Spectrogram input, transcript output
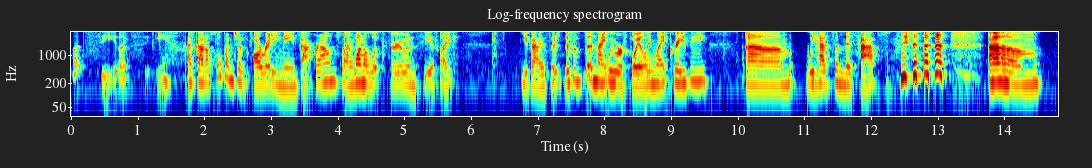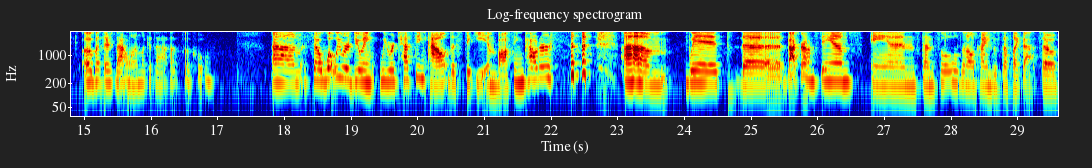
Let's see, let's see. I've got a whole bunch of already made backgrounds, so I want to look through and see if like you guys, there's this is the night we were foiling like crazy. Um, we had some mishaps. um, oh, but there's that one. Look at that. That's so cool. Um, so what we were doing, we were testing out the sticky embossing powder um, with the background stamps and stencils and all kinds of stuff like that. So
